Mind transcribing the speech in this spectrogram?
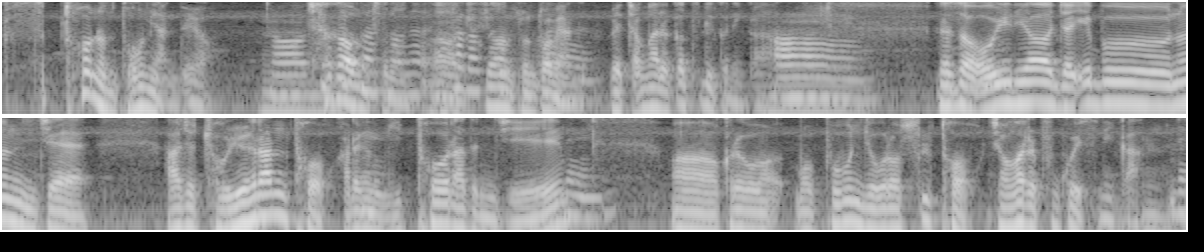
그 습토는 도움이 안 돼요. 어, 차가운 축축한 토는 토는 어, 토는 도움이 안 돼. 네. 왜 정화를 꺼뜨릴 거니까. 아. 그래서 오히려 이제 이분은 이제 아주 조열한 토, 가령 미토라든지 네. 어 그리고 뭐 부분적으로 술토, 정화를 품고 있으니까 네,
